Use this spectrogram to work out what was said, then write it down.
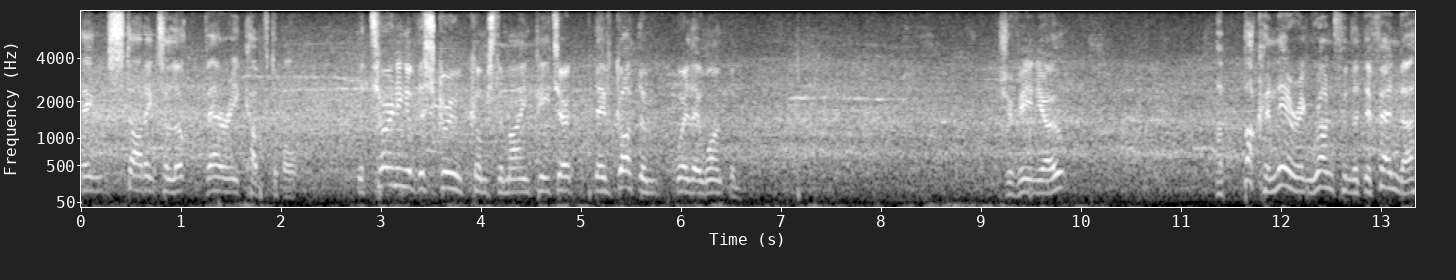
Things starting to look very comfortable. The turning of the screw comes to mind, Peter. They've got them where they want them. Gervinho. A buccaneering run from the defender.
